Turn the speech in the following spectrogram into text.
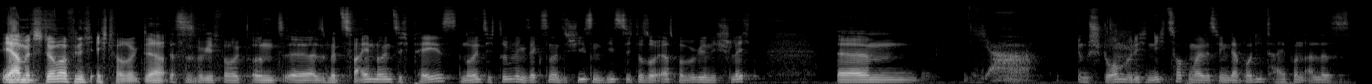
Ja, mit Stürmer finde ich echt verrückt, ja. das ist wirklich verrückt. Und äh, also mit 92 Pace, 90 Dribbling, 96 Schießen liest sich das auch erstmal wirklich nicht schlecht. Ähm, ja, im Sturm würde ich ihn nicht zocken, weil deswegen der Bodytype und alles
